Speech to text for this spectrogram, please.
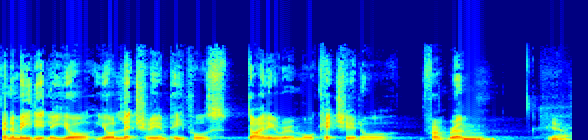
then immediately you're you're literally in people's dining room or kitchen or front room. Mm. Yeah.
